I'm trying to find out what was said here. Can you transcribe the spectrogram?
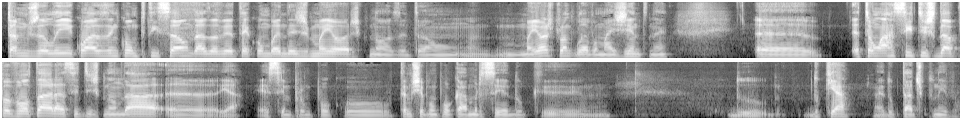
estamos ali quase em competição, dás a ver até com bandas maiores que nós. Então, maiores, pronto, levam mais gente, né? Uh, então há sítios que dá para voltar, há sítios que não dá. Uh, yeah, é sempre um pouco. Estamos sempre um pouco à mercê do que. do, do que há né, do que está disponível.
